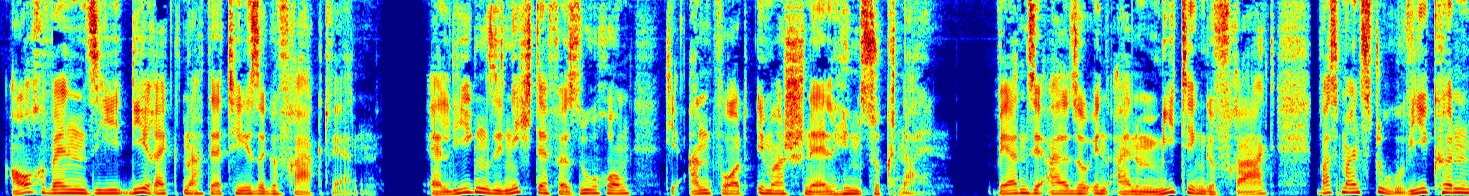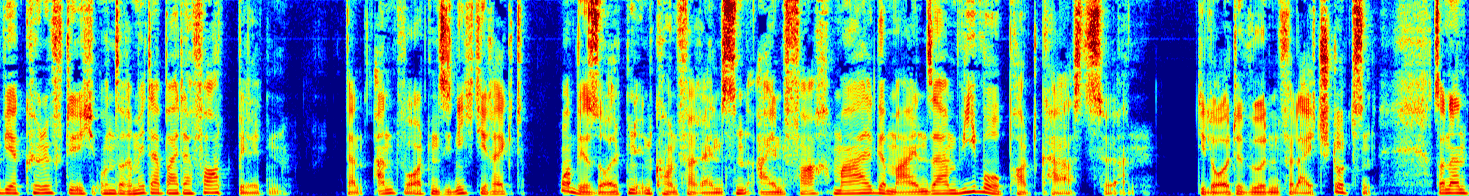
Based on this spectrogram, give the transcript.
Auch wenn Sie direkt nach der These gefragt werden, erliegen Sie nicht der Versuchung, die Antwort immer schnell hinzuknallen. Werden Sie also in einem Meeting gefragt, was meinst du, wie können wir künftig unsere Mitarbeiter fortbilden? Dann antworten Sie nicht direkt, und wir sollten in Konferenzen einfach mal gemeinsam Vivo-Podcasts hören. Die Leute würden vielleicht stutzen, sondern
